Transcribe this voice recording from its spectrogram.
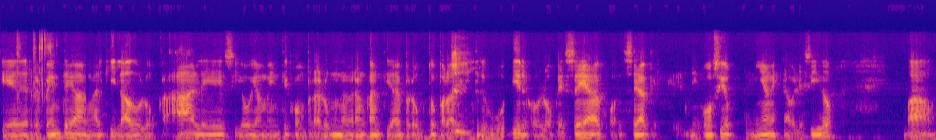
que de repente han alquilado locales y obviamente compraron una gran cantidad de productos para distribuir o lo que sea, cual sea que el negocio tenían establecido. Wow,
